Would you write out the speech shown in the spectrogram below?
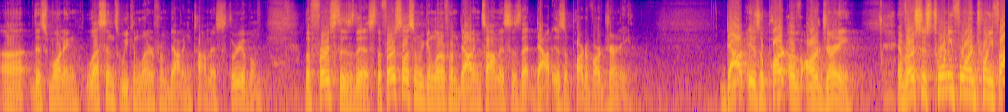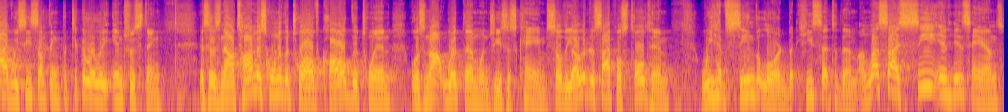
uh, this morning, lessons we can learn from doubting Thomas, three of them. The first is this the first lesson we can learn from doubting Thomas is that doubt is a part of our journey. Doubt is a part of our journey. In verses 24 and 25, we see something particularly interesting. It says, Now Thomas, one of the twelve, called the twin, was not with them when Jesus came. So the other disciples told him, We have seen the Lord. But he said to them, Unless I see in his hands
